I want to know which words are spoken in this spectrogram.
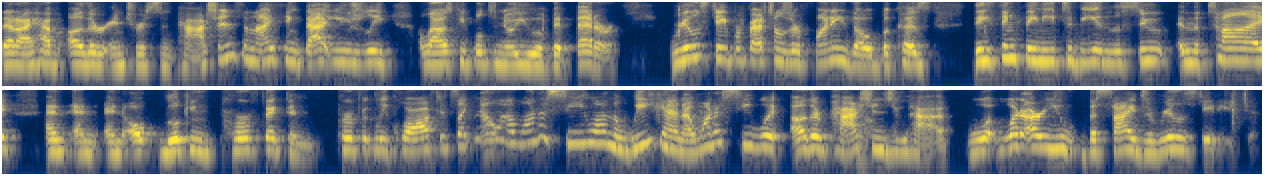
that I have other interests and passions. And I think that usually allows people to know you a bit better. Real estate professionals are funny though, because they think they need to be in the suit and the tie and and and looking perfect and perfectly coiffed. It's like no i want to see you on the weekend. I want to see what other passions you have. What what are you besides a real estate agent?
